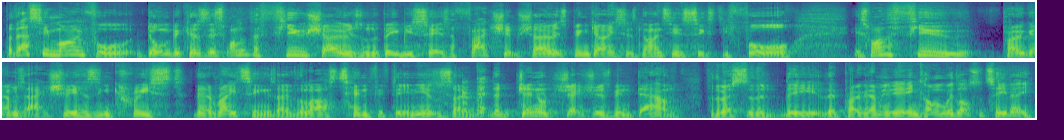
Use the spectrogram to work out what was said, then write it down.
But that's be mindful, Dawn, because this is one of the few shows on the BBC. It's a flagship show. It's been going since 1964. It's one of the few programmes actually has increased their ratings over the last 10, 15 years or so. But the general trajectory has been down for the rest of the, the, the programming in common with lots of TV.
